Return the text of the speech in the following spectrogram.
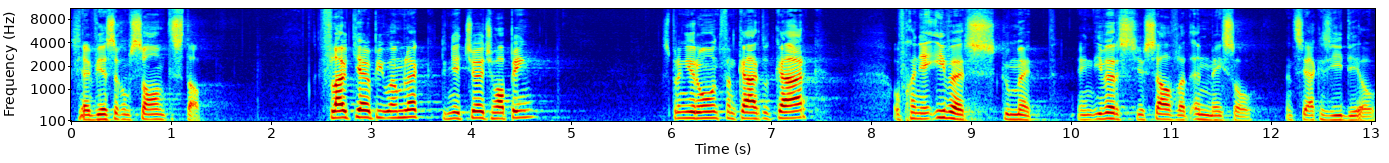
Is jy besig om saam te stap? Flout jy op die oomblik? Doen jy church hopping? Spring jy rond van kerk tot kerk of gaan jy iewers commit en iewers jouself laat inmessel en sê ek is hier deel?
